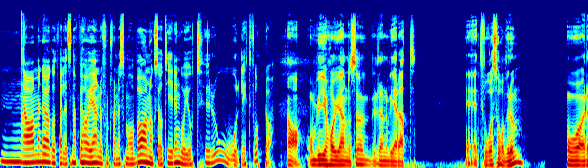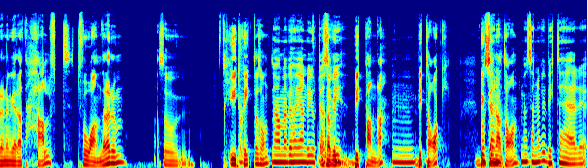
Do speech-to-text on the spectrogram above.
Mm, ja, men det har gått väldigt snabbt. Vi har ju ändå fortfarande små barn också och tiden går ju otroligt fort då. Ja, och vi har ju ändå så renoverat eh, två sovrum och renoverat halvt två andra rum. Alltså ytskikt och sånt. Ja, men vi har ju ändå gjort det. Och så Alltså, har vi vi, bytt panna, mm, bytt tak, byggt sen- en altan. Men sen har vi bytt det här,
